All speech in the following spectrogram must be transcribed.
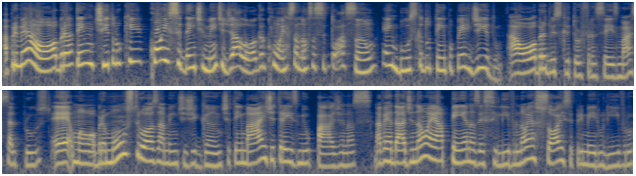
A primeira obra tem um título que coincidentemente dialoga com essa nossa situação em busca do tempo perdido. A obra do escritor francês Marcel Proust é uma obra monstruosamente gigante, tem mais de 3 mil páginas. Na verdade, não é apenas esse livro, não é só esse primeiro livro,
